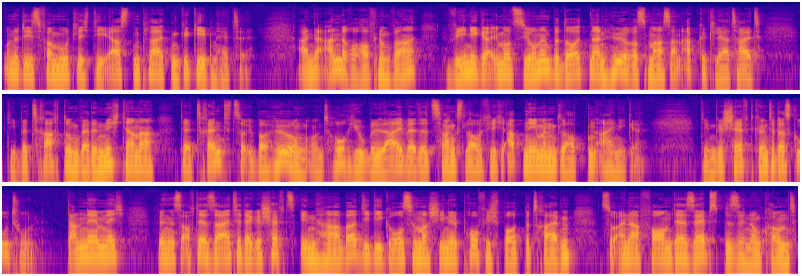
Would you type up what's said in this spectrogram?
ohne die es vermutlich die ersten Pleiten gegeben hätte. Eine andere Hoffnung war, weniger Emotionen bedeuten ein höheres Maß an Abgeklärtheit. Die Betrachtung werde nüchterner, der Trend zur Überhöhung und Hochjubelei werde zwangsläufig abnehmen, glaubten einige. Dem Geschäft könnte das gut tun. Dann nämlich, wenn es auf der Seite der Geschäftsinhaber, die die große Maschine Profisport betreiben, zu einer Form der Selbstbesinnung kommt,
